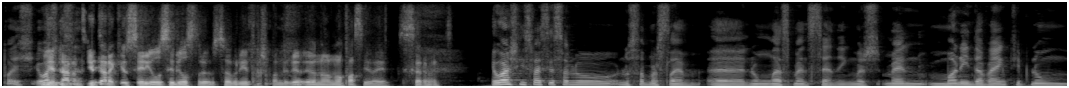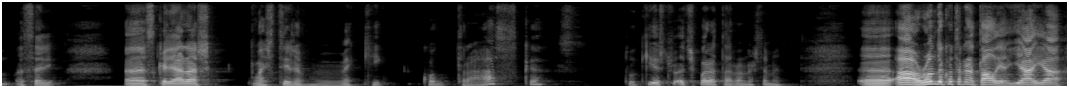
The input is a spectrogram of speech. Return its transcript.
Pois, eu devia, acho estar, estar aqui o Cyril, o Cyril saberia te responder. Eu, eu não, não faço ideia, sinceramente. Eu acho que isso vai ser só no, no SummerSlam, uh, num Last Man Standing. Mas, man, Money in the Bank, tipo, num. A sério. Uh, se calhar acho que vais ter a Becky contra a Asuka. Estou aqui a, disparatar, honestamente. Uh, ah, Ronda contra a Natália. Yeah, yeah.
